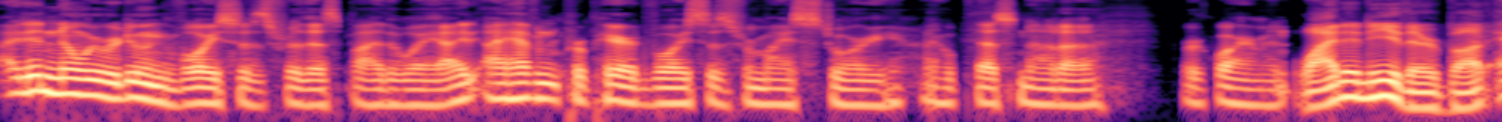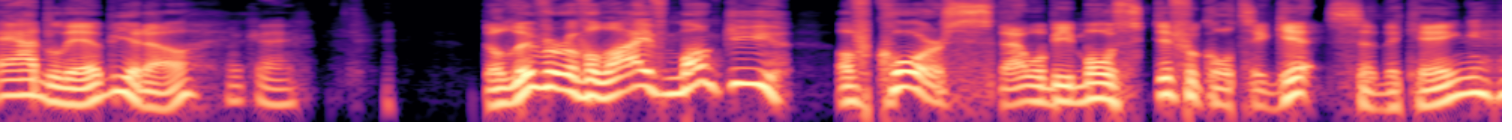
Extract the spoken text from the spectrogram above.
I didn't know we were doing voices for this, by the way. I, I haven't prepared voices for my story. I hope that's not a requirement. I didn't either, but ad lib, you know. Okay. The liver of a live monkey? Of course, that will be most difficult to get, said the king.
